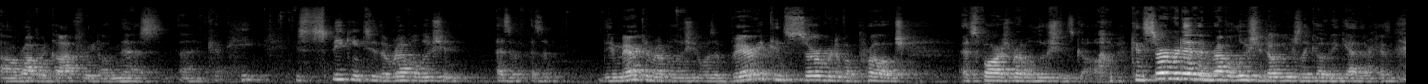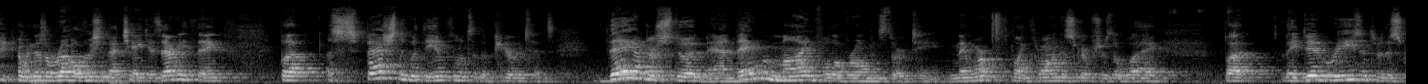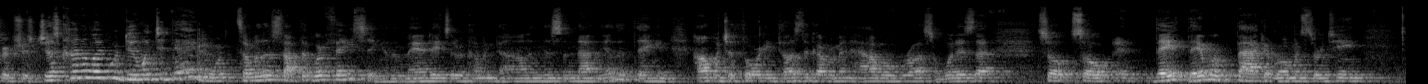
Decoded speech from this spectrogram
uh, Robert Godfrey on this. Uh, he, he's speaking to the revolution as a, as a, the American Revolution was a very conservative approach as far as revolutions go. Conservative and revolution don't usually go together when there's a revolution that changes everything. But especially with the influence of the Puritans, they understood, man. They were mindful of Romans 13, and they weren't like throwing the scriptures away. But they did reason through the scriptures, just kind of like we're doing today, with some of the stuff that we're facing and the mandates that are coming down, and this and that and the other thing, and how much authority does the government have over us, and what is that? So, so they they were back at Romans 13,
